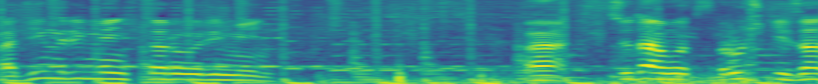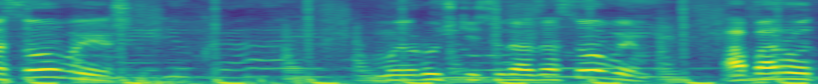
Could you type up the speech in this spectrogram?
Один ремень, второй ремень. А, сюда вот ручки засовываешь. Мы ручки сюда засовываем, оборот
